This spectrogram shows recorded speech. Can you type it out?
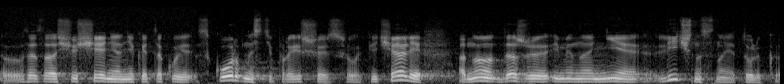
вот это ощущение некой такой скорбности происшедшего, печали, оно даже именно не личностное только,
